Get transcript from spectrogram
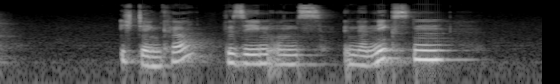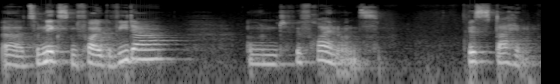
ich denke, wir sehen uns in der nächsten, äh, zur nächsten Folge wieder und wir freuen uns. Bis dahin.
